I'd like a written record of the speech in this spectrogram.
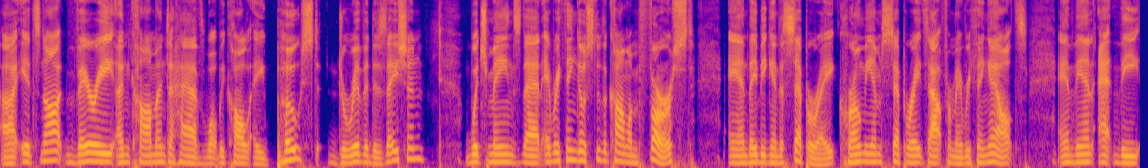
Uh, it's not very uncommon to have what we call a post derivatization which means that everything goes through the column first and they begin to separate. Chromium separates out from everything else. And then at the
